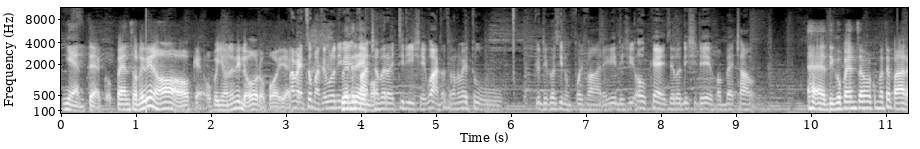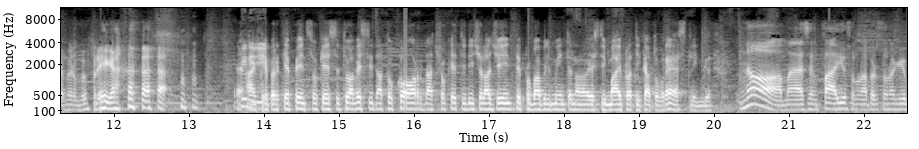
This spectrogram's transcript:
niente, ecco, pensano di no, ok, opinione di loro, poi ecco. Vabbè, insomma, se uno ti viene in faccia però e ti dice "Guarda, secondo me tu più di così non puoi fare", che dici "Ok, se lo dici te, vabbè, ciao". Eh, dico pensa come te pare, a me non mi frega. Eh, Quindi- Anche perché penso che se tu avessi dato corda a ciò che ti dice la gente, probabilmente non avresti mai praticato wrestling. No, ma se fa, io sono una persona che,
